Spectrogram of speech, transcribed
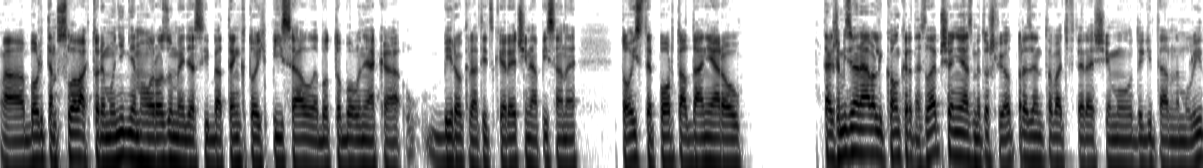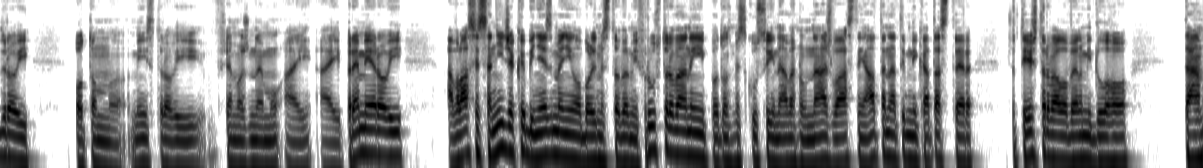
boli tam slova, ktoré mu nikto nemohol rozumieť, asi iba ten, kto ich písal, lebo to bolo nejaká byrokratické reči napísané. To isté portál daňarov. Takže my sme dávali konkrétne zlepšenia, sme to šli odprezentovať vterajšiemu digitálnemu lídrovi potom ministrovi všemožnému aj, aj premiérovi. A vlastne sa nič akoby nezmenilo, boli sme z toho veľmi frustrovaní, potom sme skúsili navrhnúť náš vlastný alternatívny kataster, čo tiež trvalo veľmi dlho. Tam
